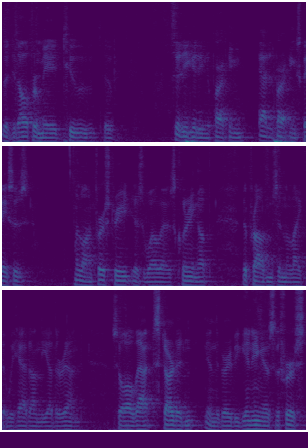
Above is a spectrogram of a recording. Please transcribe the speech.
the developer made to the city getting the parking, added parking spaces along First Street, as well as clearing up the problems and the like that we had on the other end. So all that started in- the very beginning as the first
